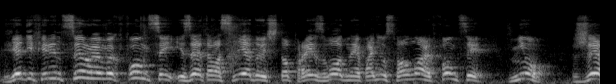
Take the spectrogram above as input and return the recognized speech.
Для дифференцируемых функций из этого следует, что производная по ню с волной от функции ню g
